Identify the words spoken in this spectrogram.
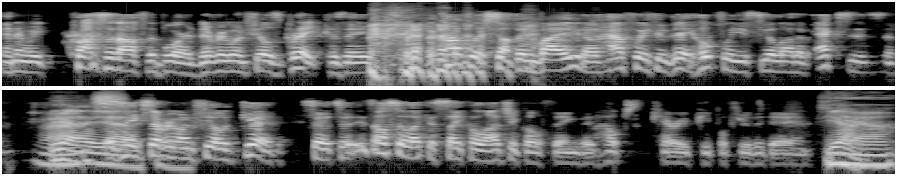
and then we cross it off the board and everyone feels great because they accomplished something by you know halfway through the day hopefully you see a lot of x's and Yeah, yeah. it makes sure. everyone feel good so it's, a, it's also like a psychological thing that helps carry people through the day Yeah.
